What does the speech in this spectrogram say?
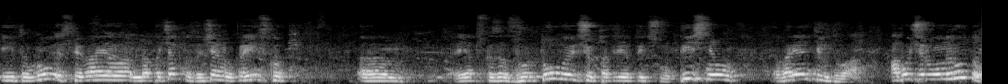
і тому співаємо на початку, звичайно, українську, ем, я б сказав, згуртовуючу патріотичну пісню варіантів два. Або червону руту,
